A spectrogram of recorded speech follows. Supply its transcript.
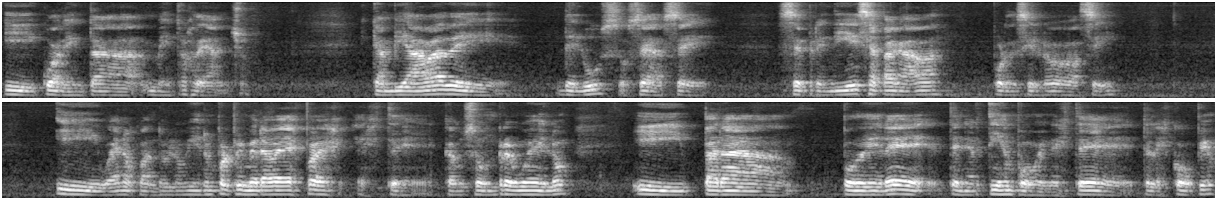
y 40 metros de ancho. Cambiaba de, de luz, o sea, se, se prendía y se apagaba por decirlo así. Y bueno, cuando lo vieron por primera vez, pues este, causó un revuelo. Y para poder eh, tener tiempo en este telescopio,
